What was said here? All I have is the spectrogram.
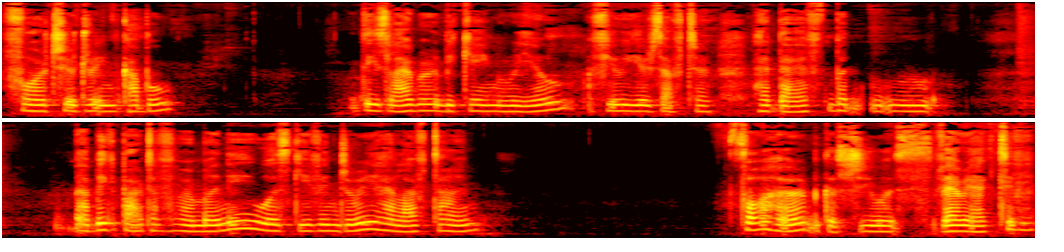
for children in Kabul. This library became real a few years after her death, but um, a big part of her money was given during her lifetime for her because she was very active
